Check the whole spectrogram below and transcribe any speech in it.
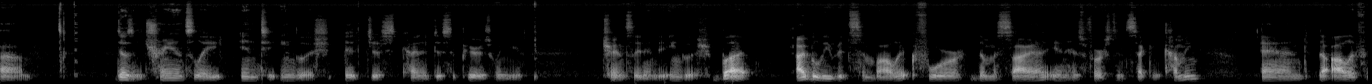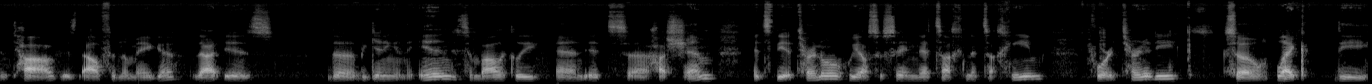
um, doesn't translate into English. It just kind of disappears when you translate into English. But I believe it's symbolic for the Messiah in his first and second coming. And the Aleph and Tav is the Alpha and Omega. That is the beginning and the end symbolically. And it's uh, Hashem, it's the eternal. We also say Netzach Netzachim for eternity. So, like the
